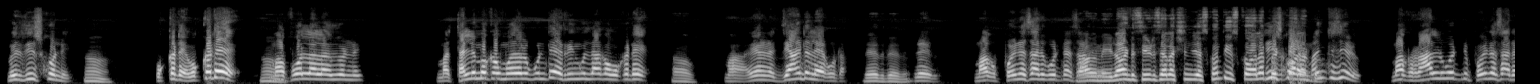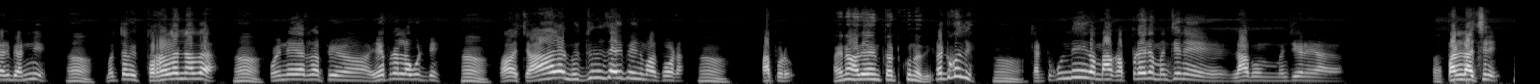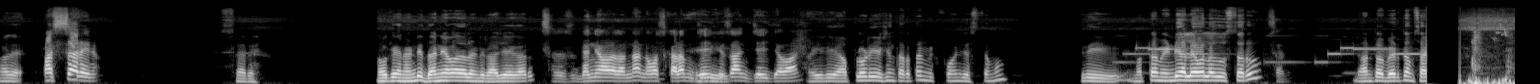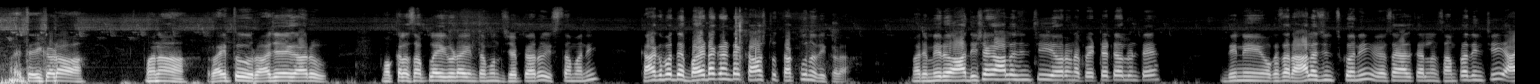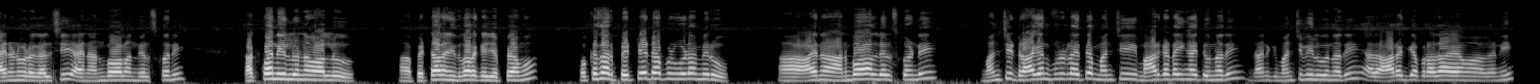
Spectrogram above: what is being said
మీరు తీసుకోండి. ఒక్కటే ఒక్కటే. మా పోళ్ళలో చూడండి. మా తల్లి మొక్క మొదలుకుంటే రింగుల దాకా ఒకటే. జాయింట్ లేకుండా. లేదు లేదు. లేదు. మాకు పోయినసారి కొట్టిన సార్ ఇలాంటి సీడ్ సెలక్షన్ చేసుకొని తీసుకోవాలి తీసుకోవాలి. మంచి సీడు. మాకు రాళ్ళు కొట్టిన పోయినసారి అడిగి అన్ని. మొత్తం ఈ త్వరలో నవ్వా. ఆ, పోయిన ఏప్రిల్లో కొట్టి ఆ, చాలా నుజ్జు నుజ్జు అయిపోయింది మా తోట. అప్పుడు. అయినా అదే తట్టుకున్నది. తట్టుకుంది. తట్టుకుంది ఇక మాకు అప్పుడైనా మంచిగానే లాభం మంచిగానే పనులు వచ్చినాయి. అదే. ఫస్ట్ సార్ అయినా. సరే. ఓకేనండి ధన్యవాదాలండి రాజయ్య గారు. ధన్యవాదాలు అన్న నమస్కారం. జై కిసాన్ జై జవాన్. ఇది అప్లోడ్ చేసిన తర్వాత మీకు ఫోన్ చేస్తాము. ఇది మొత్తం ఇండియా లెవెల్లో చూస్తారు. సరే. దాంట్లో పెడతాం సై- అయితే ఇక్కడ మన రైతు రాజయ్య గారు మొక్కల సప్లై కూడా ఇంతకుముందు చెప్పారు ఇస్తామని. కాకపోతే బయట కంటే కాస్ట్ తక్కువ ఉన్నది ఇక్కడ. మరి మీరు ఆ దిశగా ఆలోచించి ఎవరైనా పెట్టేటోళ్ళు ఉంటే దీన్ని ఒకసారి ఆలోచించుకొని వ్యవసాయ అధికారులను సంప్రదించి ఆయనను కూడా కలిసి ఆయన అనుభవాలను తెలుసుకొని తక్కువ నీళ్ళు ఉన్న వాళ్ళు పెట్టాలని ఇదివరకే చెప్పాము. ఒకసారి పెట్టేటప్పుడు కూడా మీరు ఆయన అనుభవాలు తెలుసుకోండి. మంచి డ్రాగన్ ఫ్రూట్ అయితే మంచి మార్కెటింగ్ అయితే ఉన్నది. దానికి మంచి విలువ ఉన్నది అది ఆరోగ్య ప్రదాయం కానీ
